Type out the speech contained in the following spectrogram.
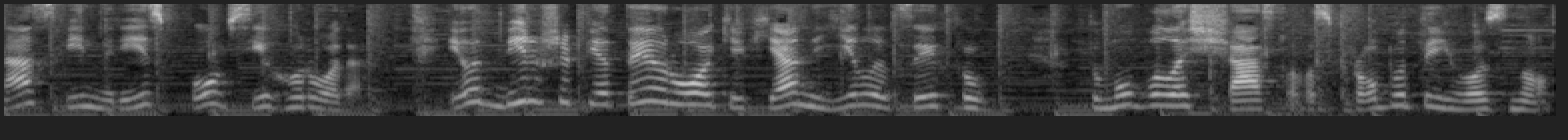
нас він ріс по всіх городах. І от більше п'яти років я не їла цей фрукт, тому була щаслива спробувати його знов.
